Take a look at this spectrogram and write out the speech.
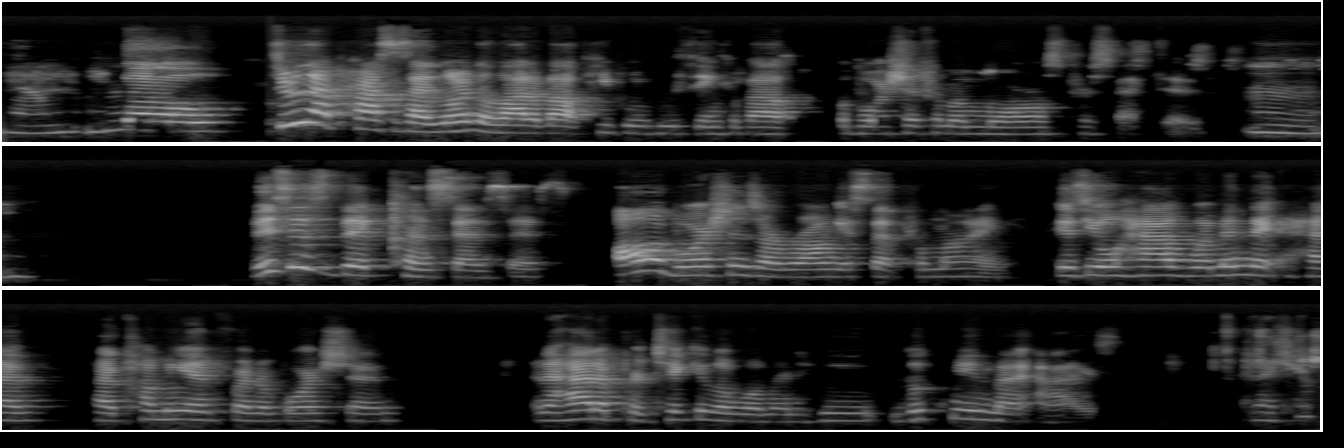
Yeah. Mm-hmm. So through that process, I learned a lot about people who think about abortion from a morals perspective. Mm. This is the consensus. All abortions are wrong except for mine. Because you'll have women that have are coming in for an abortion. And I had a particular woman who looked me in my eyes and I can't,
